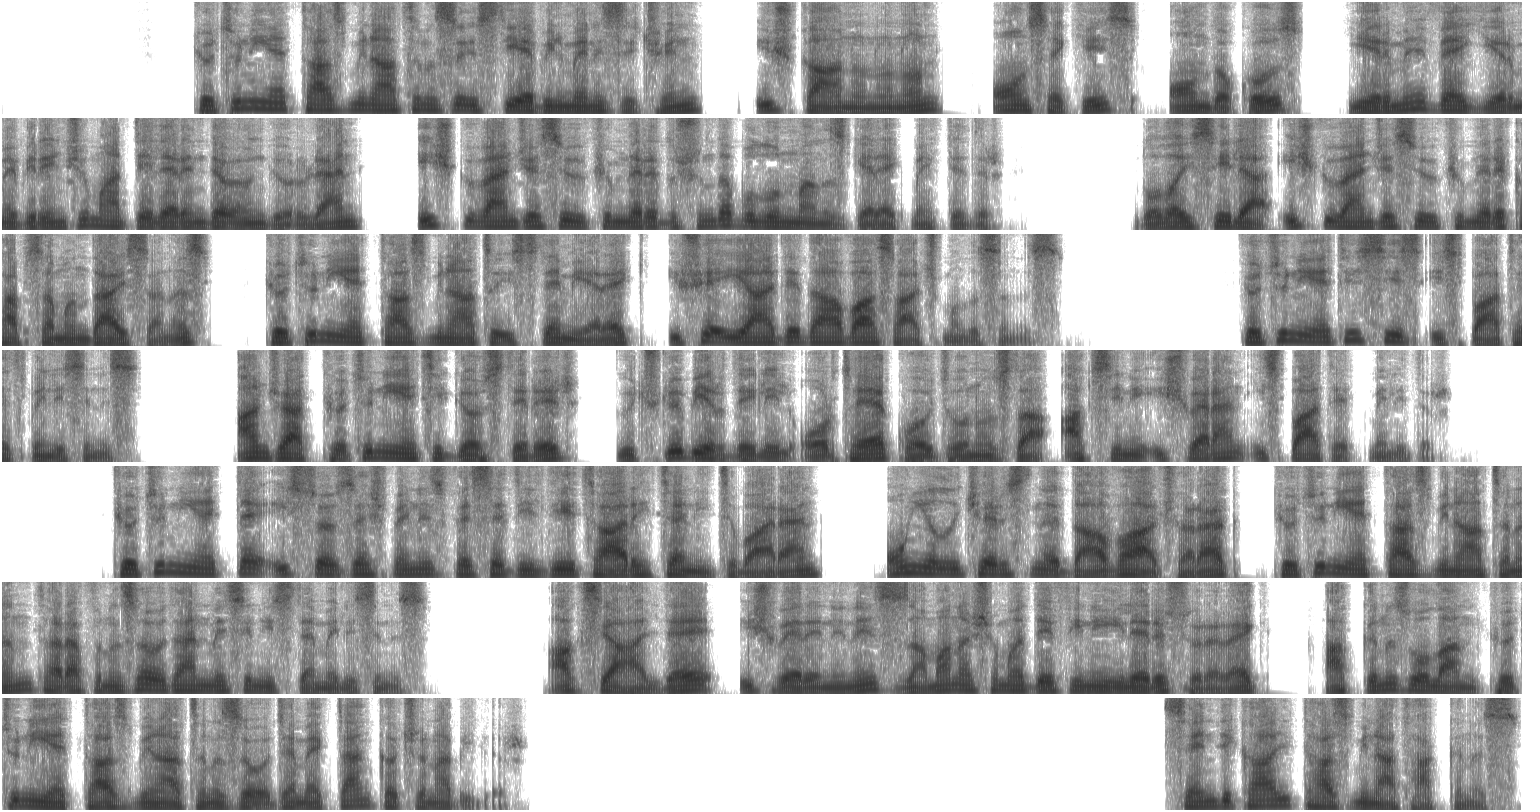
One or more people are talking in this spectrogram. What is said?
Kötü niyet tazminatınızı isteyebilmeniz için İş Kanunu'nun 18, 19, 20 ve 21. maddelerinde öngörülen iş güvencesi hükümleri dışında bulunmanız gerekmektedir. Dolayısıyla iş güvencesi hükümleri kapsamındaysanız, kötü niyet tazminatı istemeyerek işe iade davası açmalısınız. Kötü niyeti siz ispat etmelisiniz. Ancak kötü niyeti gösterir, güçlü bir delil ortaya koyduğunuzda aksini işveren ispat etmelidir. Kötü niyetle iş sözleşmeniz feshedildiği tarihten itibaren 10 yıl içerisinde dava açarak kötü niyet tazminatının tarafınıza ödenmesini istemelisiniz. Aksi halde işvereniniz zaman aşımı defini ileri sürerek hakkınız olan kötü niyet tazminatınızı ödemekten kaçınabilir. Sendikal tazminat hakkınız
